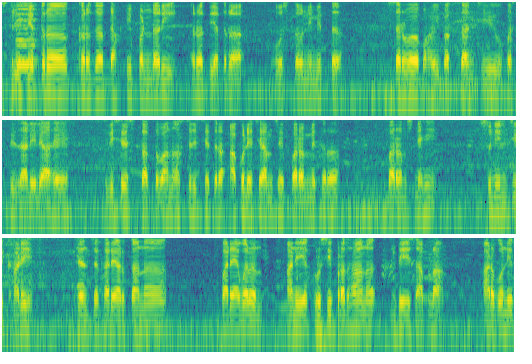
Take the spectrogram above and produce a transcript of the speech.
श्री क्षेत्र कर्जत धाकटी पंढरी रथयात्रा उत्सव निमित्त सर्व भावी भक्तांची उपस्थिती झालेली आहे. विशेष तत्वानं श्री क्षेत्र अकोल्याचे आमचे परममित्र परमस्नेही सुनीलजी खाडे ज्यांचं खऱ्या अर्थानं पर्यावरण आणि एक कृषीप्रधान देश आपला ऑर्गोनिक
